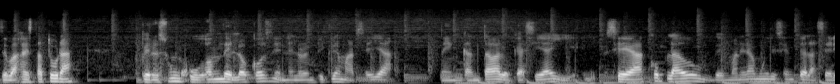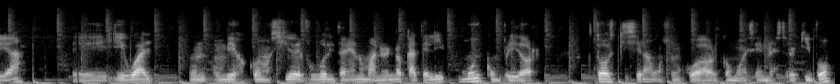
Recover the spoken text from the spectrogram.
de baja estatura, pero es un jugón de locos en el Olympique de Marsella. Me encantaba lo que hacía y se ha acoplado de manera muy decente a la Serie A. Eh, igual, un, viejo conocido del fútbol italiano, Manuel Locatelli, muy cumplidor. Todos quisiéramos un jugador como ese en nuestro equipo.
